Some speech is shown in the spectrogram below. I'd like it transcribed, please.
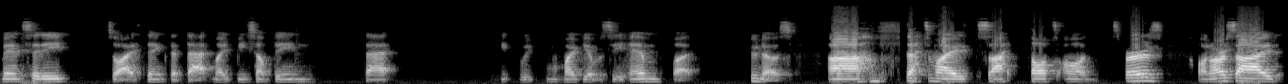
Man City, so I think that that might be something that he, we might be able to see him, but who knows? Um, that's my side thoughts on Spurs. On our side,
